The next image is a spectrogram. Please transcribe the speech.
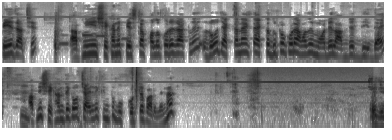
পেজ আছে। আপনি সেখানে পেজটা ফলো করে রাখলে রোজ একটা না একটা একটা দুটো করে আমাদের মডেল আপডেট দিয়ে দেয়। আপনি সেখান থেকেও চাইলে কিন্তু বুক করতে পারবেন হ্যাঁ? এই যে।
